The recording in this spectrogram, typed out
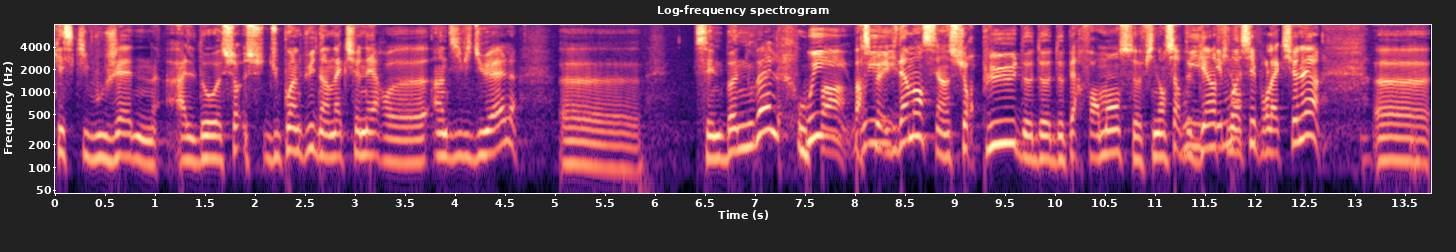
Qu'est-ce qui vous gêne, Aldo Du point de vue d'un actionnaire euh, individuel, c'est une bonne nouvelle ou oui, pas? Parce que évidemment, c'est un surplus de, de, performance financière, de gains financiers pour l'actionnaire, euh,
